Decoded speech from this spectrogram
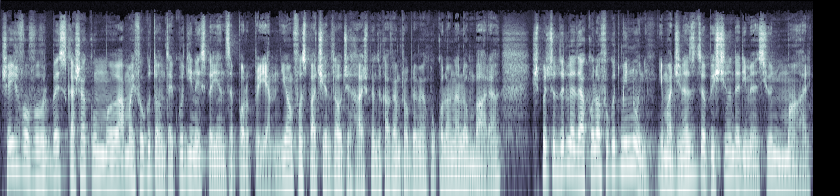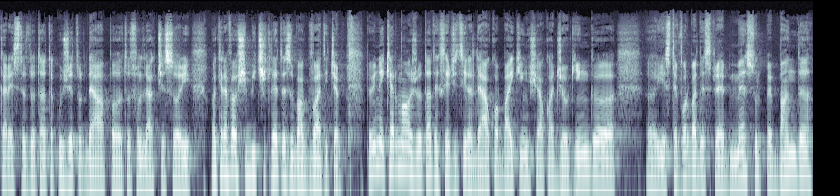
Și aici vă vorbesc așa cum uh, am mai făcut-o în trecut din experiență proprie. Eu am fost pacient la OCH pentru că aveam probleme cu coloana lombară și procedurile de acolo au făcut minuni. Imaginează-ți o piscină de dimensiuni mari care este dotată cu jeturi de apă, tot felul de accesorii, ba chiar aveau și biciclete subacvatice. Pe mine chiar m-au ajutat exercițiile de aqua biking și aqua jogging. Uh, este vorba despre mersul pe bandă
